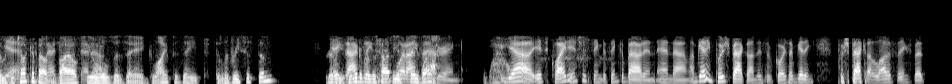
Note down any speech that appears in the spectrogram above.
so would yes, you talk about biofuels as a glyphosate delivery system? Really, exactly. who would have thought you'd say that? Wow. Yeah, it's quite interesting to think about, and and um, I'm getting pushback on this. Of course, I'm getting pushback on a lot of things, but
